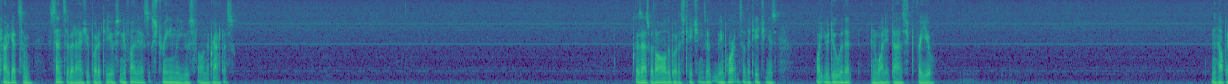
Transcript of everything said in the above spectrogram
Try to get some sense of it as you put it to use, and you'll find that it's extremely useful in the practice. Because as with all the Buddhist teachings, the importance of the teaching is what you do with it and what it does for you. and helping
